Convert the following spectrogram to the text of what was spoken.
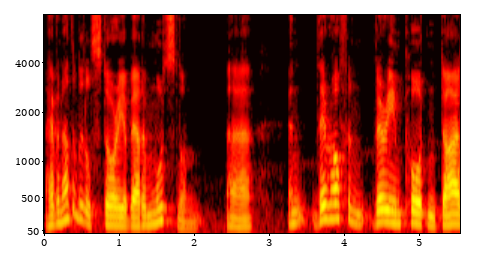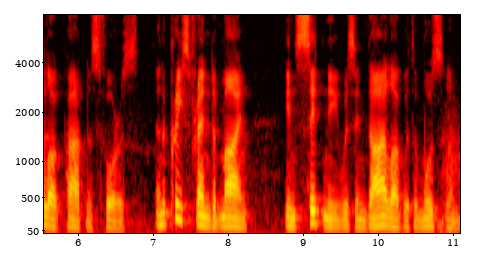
I have another little story about a Muslim, uh, and they're often very important dialogue partners for us. And a priest friend of mine in Sydney was in dialogue with a Muslim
